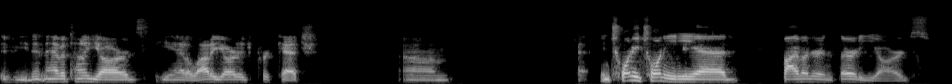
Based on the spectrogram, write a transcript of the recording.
if he didn't have a ton of yards, he had a lot of yardage per catch. Um, in 2020, he had 530 yards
